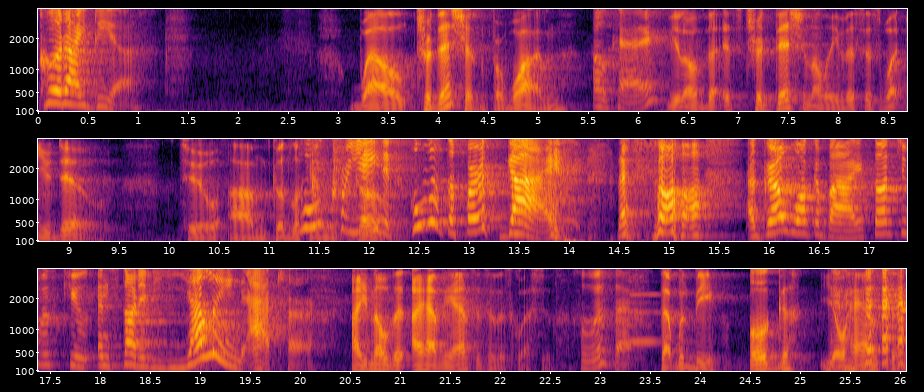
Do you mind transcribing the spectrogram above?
good idea? Well, tradition for one. okay. You know, the, it's traditionally this is what you do to um, good-looking. who created girls. who was the first guy that saw a girl walking by thought she was cute and started yelling at her I know that I have the answer to this question. who is that That would be Ugg Johansson.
